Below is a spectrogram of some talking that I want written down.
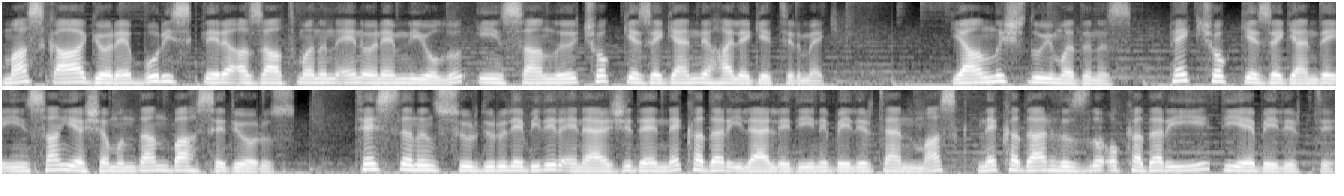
Musk'a göre bu riskleri azaltmanın en önemli yolu, insanlığı çok gezegenli hale getirmek. Yanlış duymadınız. Pek çok gezegende insan yaşamından bahsediyoruz. Tesla'nın sürdürülebilir enerjide ne kadar ilerlediğini belirten Musk, ne kadar hızlı o kadar iyi, diye belirtti.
